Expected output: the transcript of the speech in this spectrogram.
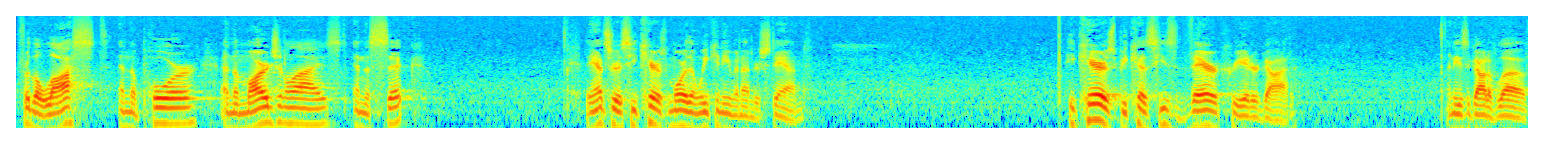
for the lost and the poor and the marginalized and the sick? The answer is He cares more than we can even understand. He cares because He's their Creator God, and He's a God of love.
